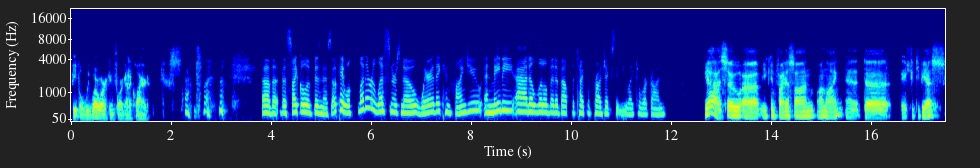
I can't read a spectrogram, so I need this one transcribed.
people we were working for got acquired. Uh, the the cycle of business. Okay, well, let our listeners know where they can find you, and maybe add a little bit about the type of projects that you like to work on. Yeah, so uh, you can find us on online at https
